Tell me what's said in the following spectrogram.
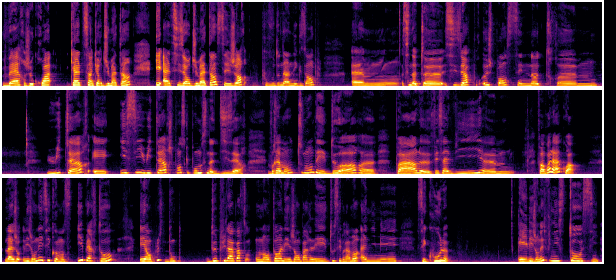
vers, je crois, 4-5 heures du matin. Et à 6 heures du matin, c'est genre vous donner un exemple, euh, c'est notre 6 euh, heures pour eux, je pense, c'est notre 8 euh, heures. Et ici, 8 heures, je pense que pour nous, c'est notre 10 heures. Vraiment, tout le monde est dehors, parle, fait sa vie. Enfin voilà quoi. les journées ici commencent hyper tôt. Et en plus, donc, depuis l'appart, on, entend les gens parler tout. C'est vraiment animé. C'est cool. Et les journées finissent tôt aussi.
